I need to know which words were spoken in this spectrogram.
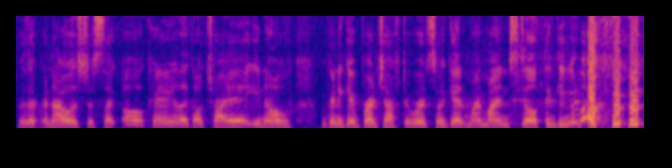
for the, and i was just like oh okay like i'll try it you know we're gonna get brunch afterwards. So again my mind's still thinking about food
